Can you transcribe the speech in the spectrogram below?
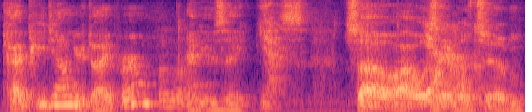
can I pee down your diaper?" And he was like, "Yes." So I was. Yeah. able to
